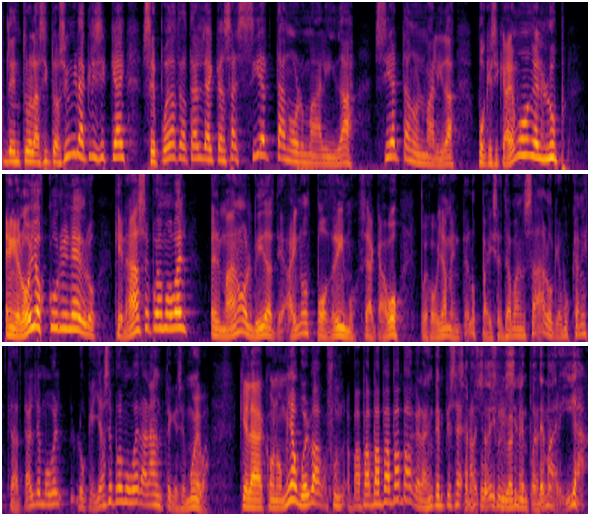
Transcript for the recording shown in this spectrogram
dentro de la situación y la crisis que hay, se pueda tratar de alcanzar cierta normalidad, cierta normalidad. Porque si caemos en el loop, en el hoyo oscuro y negro, que nada se puede mover, hermano, olvídate, ahí nos podrimos, se acabó. Pues obviamente los países de avanzada lo que buscan es tratar de mover lo que ya se puede mover adelante, que se mueva que la economía vuelva a que la gente empiece a subir su nivel Después de María.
